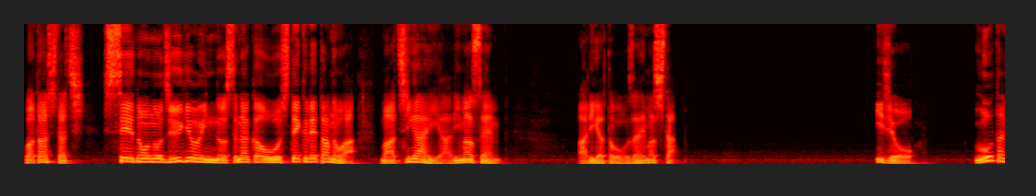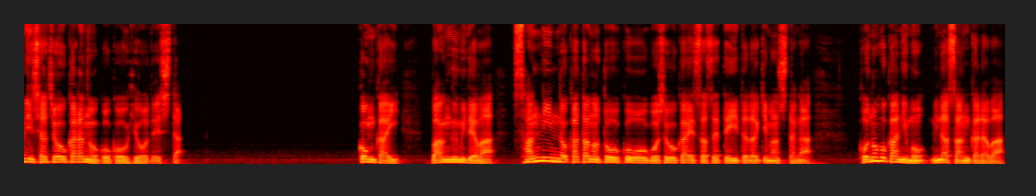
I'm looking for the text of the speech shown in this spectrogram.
私たち資生堂の従業員の背中を押してくれたのは間違いありません。ありがとうございました。以上魚谷社長からのご好評でした。今回番組では3人の方の投稿をご紹介させていただきましたがこの他にも皆さんからは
